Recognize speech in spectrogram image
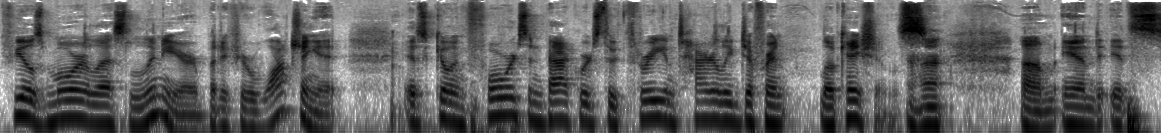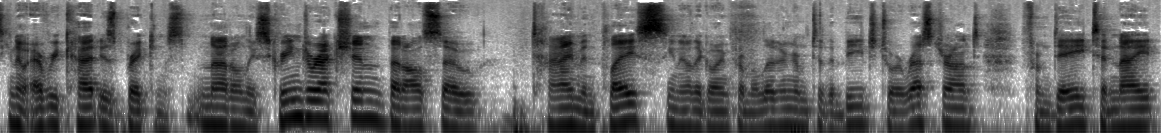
feels more or less linear, but if you're watching it, it's going forwards and backwards through three entirely different locations. Uh-huh. Um, and it's you know every cut is breaking not only screen direction but also time and place. You know they're going from a living room to the beach to a restaurant, from day to night,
